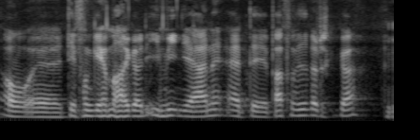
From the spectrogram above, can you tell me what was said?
Og øh, det fungerer meget godt i min hjerne, at øh, bare få at vide, hvad du skal gøre. Mm.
